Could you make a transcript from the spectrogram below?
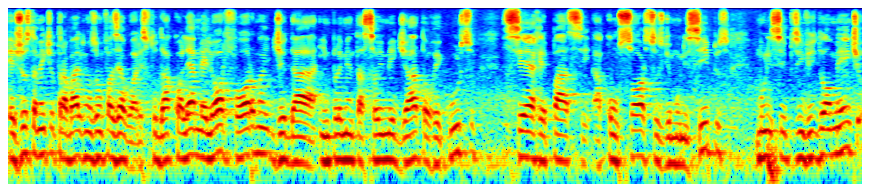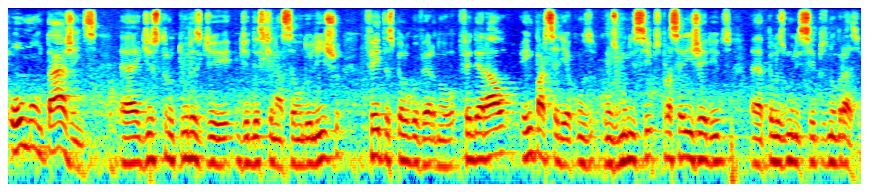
É justamente o trabalho que nós vamos fazer agora, estudar qual é a melhor forma de dar implementação imediata ao recurso, se é repasse a consórcios de municípios, municípios individualmente ou montagens eh, de estruturas de, de, destinação do lixo feitas pelo governo federal em parceria com os, com os municípios para serem geridos eh, pelos municípios no Brasil.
